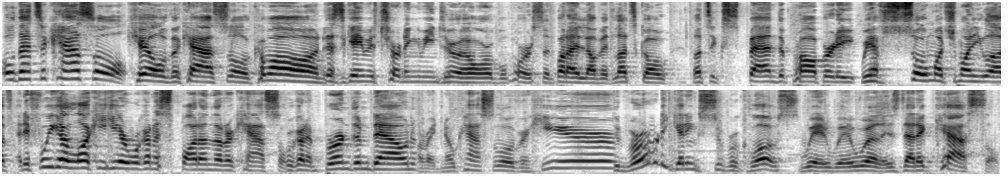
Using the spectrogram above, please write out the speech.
Oh, that's a castle. Kill the castle. Come on. This game is turning me into a horrible person, but I love it. Let's go. Let's expand the property. We have so much money left. And if we get lucky here, we're gonna spot another castle. We're gonna burn them down. All right, no castle over here. Dude, we're already getting super close. Wait, wait, wait. Is that a castle?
